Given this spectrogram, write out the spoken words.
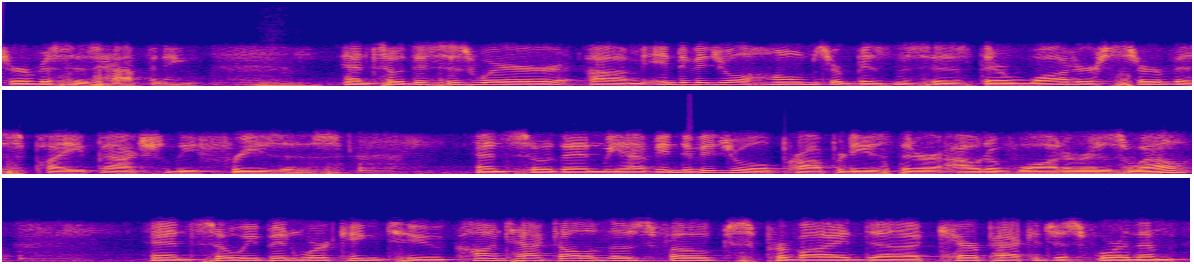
services happening. Mm-hmm. And so this is where um, individual homes or businesses, their water service pipe actually freezes. And so then we have individual properties that are out of water as well. And so we've been working to contact all of those folks, provide uh, care packages for them.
